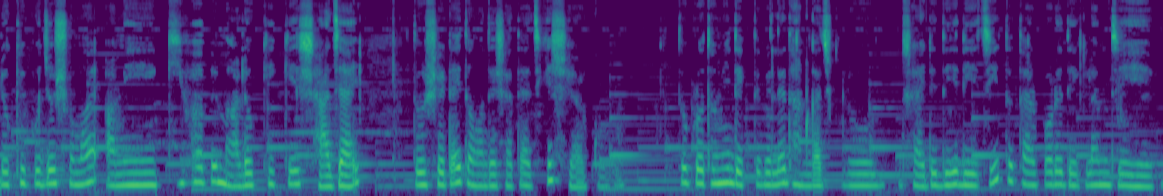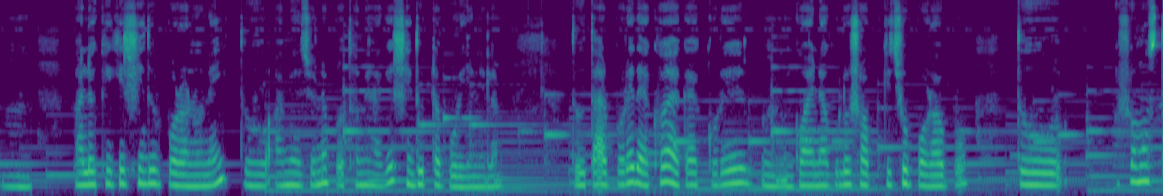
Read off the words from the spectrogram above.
লক্ষ্মী পুজোর সময় আমি কীভাবে মা লক্ষ্মীকে সাজাই, তো সেটাই তোমাদের সাথে আজকে শেয়ার করব। তো প্রথমেই দেখতে পেলে ধান গাছগুলো সাইডে দিয়ে দিয়েছি, তো তারপরে দেখলাম যে মা লক্ষ্মীকে সিঁদুর পরানো নেই, তো আমি ওই জন্য প্রথমে আগে সিঁদুরটা পরিয়ে নিলাম। তো তারপরে দেখো, এক এক করে গয়নাগুলো সব কিছু পরাবো। তো সমস্ত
